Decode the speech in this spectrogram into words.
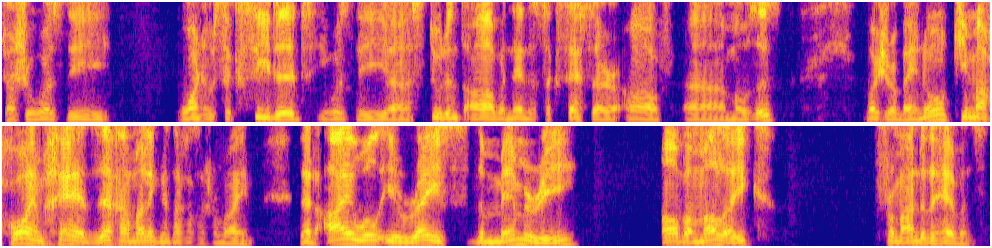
Joshua was the one who succeeded, he was the uh, student of and then the successor of uh, Moses, Moshe Rabbeinu, that I will erase the memory of Amalek from under the heavens.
